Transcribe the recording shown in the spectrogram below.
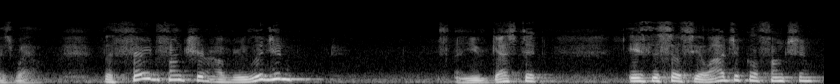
as well. The third function of religion, and you've guessed it, is the sociological function.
